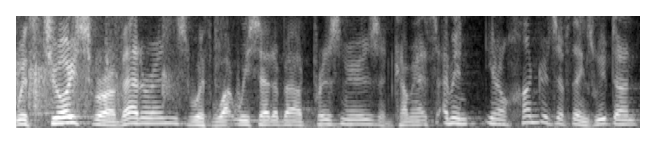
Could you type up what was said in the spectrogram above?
with choice for our veterans, with what we said about prisoners and coming out. I mean, you know, hundreds of things. We've done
